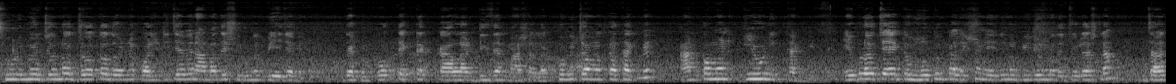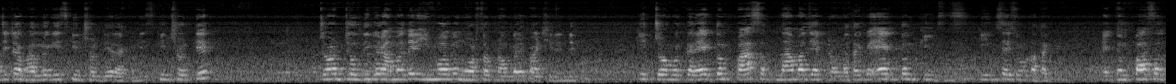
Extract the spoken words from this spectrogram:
শোরুমের জন্য যত ধরনের কোয়ালিটি চাইবেন, আমাদের শোরুমে পেয়ে যাবেন। দেখুন, প্রত্যেকটা কালার ডিজাইন মাসাল্লাহ খুবই চমৎকার থাকবে আনকমন ইউনিক থাকবে। এগুলো হচ্ছে একদম নতুন কালেকশন এই জন্য ভিডিওর মধ্যে চলে আসলাম। যার যেটা ভালো লাগে স্ক্রিনশট দিয়ে রাখুন। স্ক্রিনশট দিয়ে চট জলদি করে আমাদের ইমো এবং হোয়াটসঅ্যাপ নম্বরে পাঠিয়ে দিন, দেখুন। কি চমৎকার, একদম পাঁচ হাত নামাজে একটা ওনা থাকবে, একদম কিং সাইজ ওনা থাকবে। একদম পাঁচ হাত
